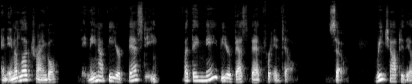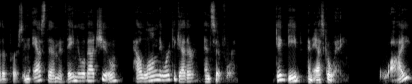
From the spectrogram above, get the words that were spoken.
And in a love triangle, they may not be your bestie, but they may be your best bet for intel. So, reach out to the other person and ask them if they knew about you, how long they were together, and so forth. Dig deep and ask away. Why?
